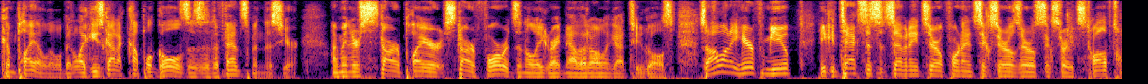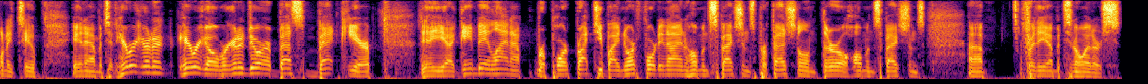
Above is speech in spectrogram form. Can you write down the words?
can play a little bit. Like he's got a couple goals as a defenseman this year. I mean, there's star player, star forwards in the league right now that only got two goals. So I want to hear from you. You can text us at 780-496-0063. It's 1222 in Edmonton. Here we're going to, here we go. We're going to do our best bet here. The uh, game day lineup report brought to you by North 49 Home Inspections, professional and thorough home inspections, uh, for the Edmonton Oilers.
